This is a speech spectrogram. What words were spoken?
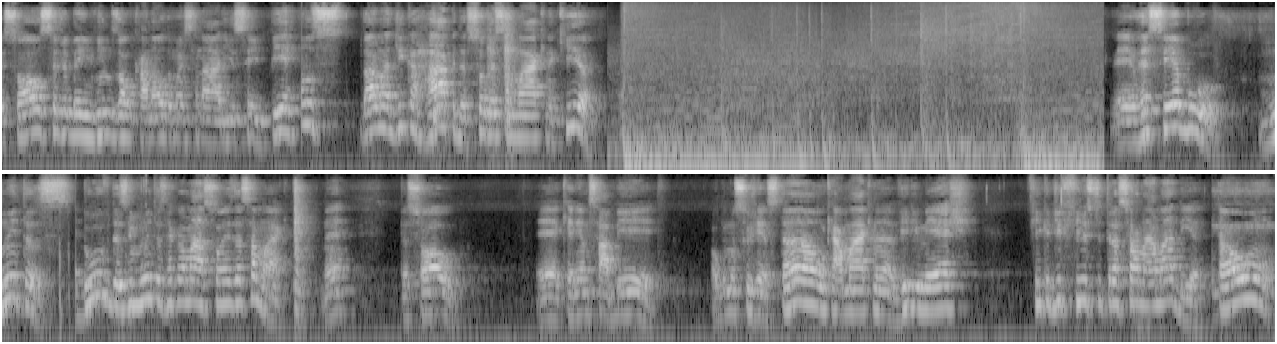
Pessoal, sejam bem-vindos ao canal da Marcenaria CIP. Vamos dar uma dica rápida sobre essa máquina aqui, ó. É, eu recebo muitas dúvidas e muitas reclamações dessa máquina, né? Pessoal é, querendo saber alguma sugestão, que a máquina vira e mexe, fica difícil de tracionar a madeira. Então,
